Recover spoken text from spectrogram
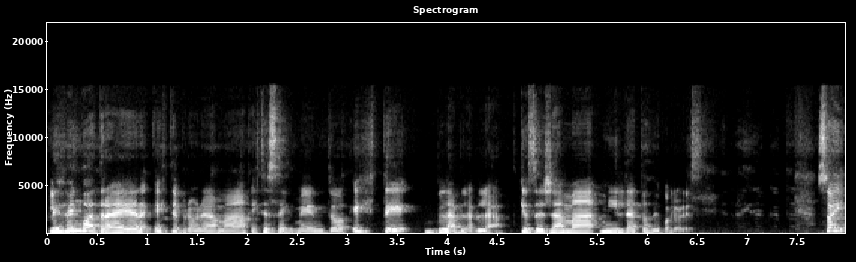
les vengo a traer este programa, este segmento, este bla, bla, bla, que se llama Mil Datos de Colores. Soy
